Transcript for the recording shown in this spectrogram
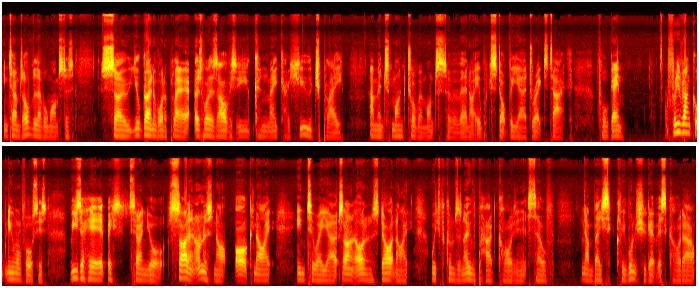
in terms of level monsters. So you're going to want to play it, as well as obviously you can make a huge play and then just mind control their monster so that they're not able to stop the uh, direct attack full game. Free rank up Numeron Forces. These are here basically turn your Silent Honors Not Arc Knight into a uh, Silent Honors Dark Knight, which becomes an overpowered card in itself. And basically, once you get this card out,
